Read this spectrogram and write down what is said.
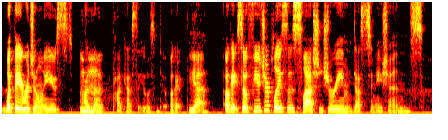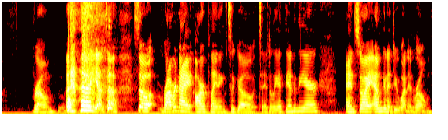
what they originally used on Mhm. the podcast that you listen to. Okay. Yeah. Okay, so future places slash dream destinations. Rome. yeah, duh. So Robert and I are planning to go to Italy at the end of the year. And so I am gonna do one in Rome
